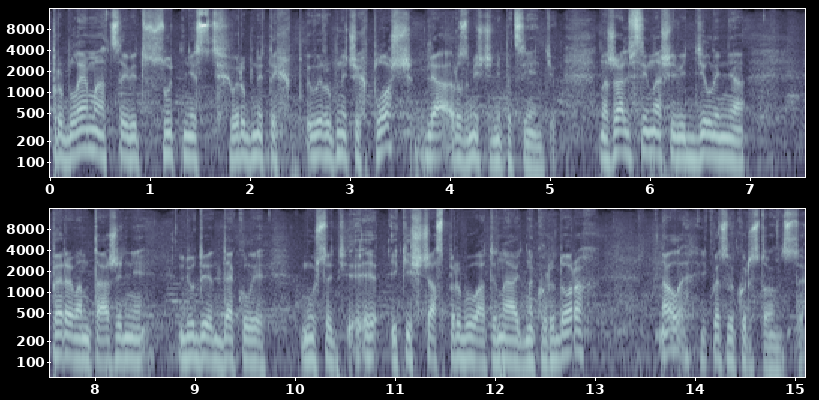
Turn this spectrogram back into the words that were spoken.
проблема це відсутність виробничих, виробничих площ для розміщення пацієнтів. На жаль, всі наші відділення перевантажені. Люди деколи мусять е, якийсь час перебувати навіть на коридорах, але якось використовуємо це.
